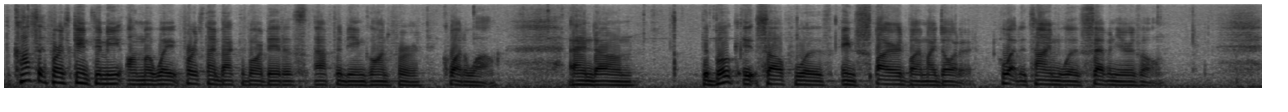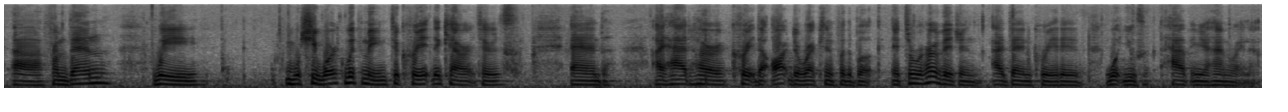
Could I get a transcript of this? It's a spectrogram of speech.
the concept first came to me on my way, first time back to Barbados after being gone for quite a while. And um, the book itself was inspired by my daughter, who at the time was seven years old. Uh, from then, we, she worked with me to create the characters, and I had her create the art direction for the book. And through her vision, I then created what you have in your hand right now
